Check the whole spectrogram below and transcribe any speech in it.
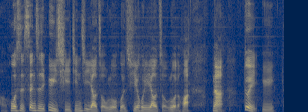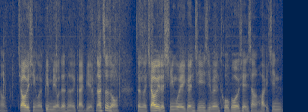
啊，或是甚至预期经济要走弱，或者企业会议要走弱的话，那对于啊交易行为并没有任何的改变。那这种整个交易的行为跟经济基本面脱钩的现象的话，已经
